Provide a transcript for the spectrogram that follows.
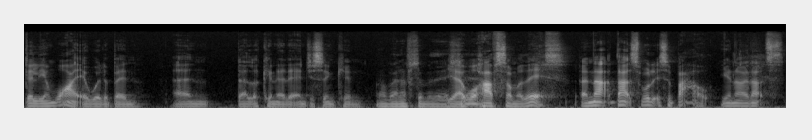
Dillian Whyte it would have been and they're looking at it and just thinking we'll have some of this. yeah, we'll have some of this, and that that's what it's about. You know, that's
